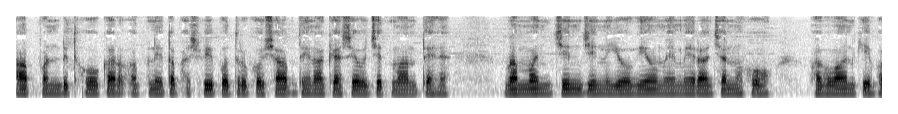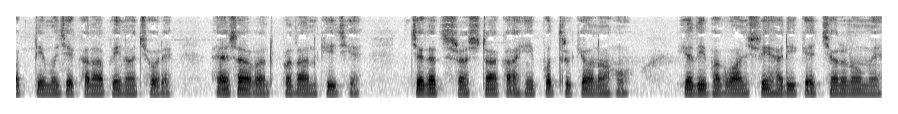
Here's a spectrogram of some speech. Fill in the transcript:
आप पंडित होकर अपने तपस्वी पुत्र को शाप देना कैसे उचित मानते हैं? ब्राह्मण, जिन जिन योगियों में मेरा जन्म हो, भगवान की भक्ति मुझे कदापि न छोड़े, ऐसा वर प्रदान कीजिए। जगत सृष्टा का ही पुत्र क्यों न हो? यदि भगवान श्री हरि के चरणों में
